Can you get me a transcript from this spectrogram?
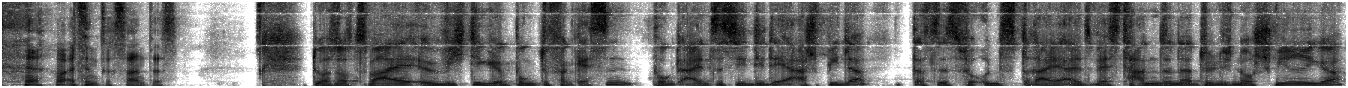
weil es interessant ist. Du hast noch zwei äh, wichtige Punkte vergessen. Punkt eins ist die DDR-Spieler. Das ist für uns drei als Westhanse natürlich noch schwieriger.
